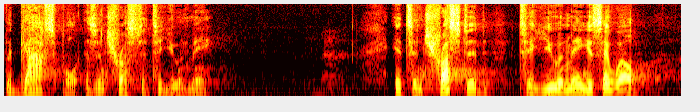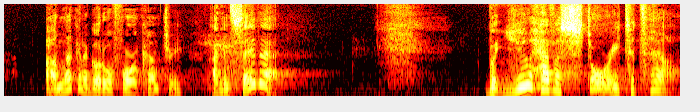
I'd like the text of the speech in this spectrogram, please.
the gospel is entrusted to you and me. It's entrusted to you and me. You say, well, I'm not going to go to a foreign country. I didn't say that. But you have a story to tell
